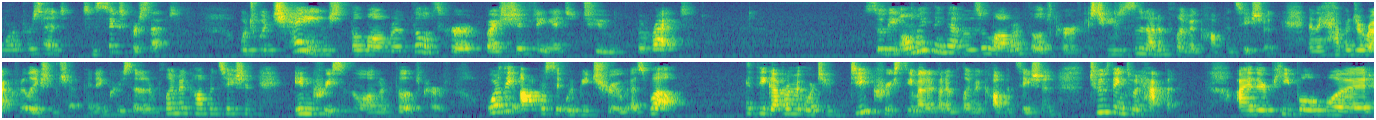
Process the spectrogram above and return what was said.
4% to 6%, which would change the long run Phillips curve by shifting it to the right. So the only thing that moves along on Phillips curve is changes in unemployment compensation, and they have a direct relationship. An increase in unemployment compensation increases the long run Phillips curve. Or the opposite would be true as well. If the government were to decrease the amount of unemployment compensation, two things would happen. Either people would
